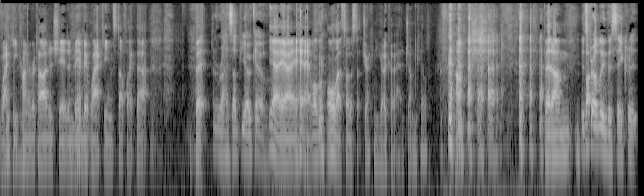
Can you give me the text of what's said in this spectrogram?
wacky kind of retarded shit and be a bit wacky and stuff like that. But Rise up Yoko. yeah, yeah, yeah. Well, all that sort of stuff. Do you reckon Yoko had John killed? Um, but um, It's but- probably the secret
